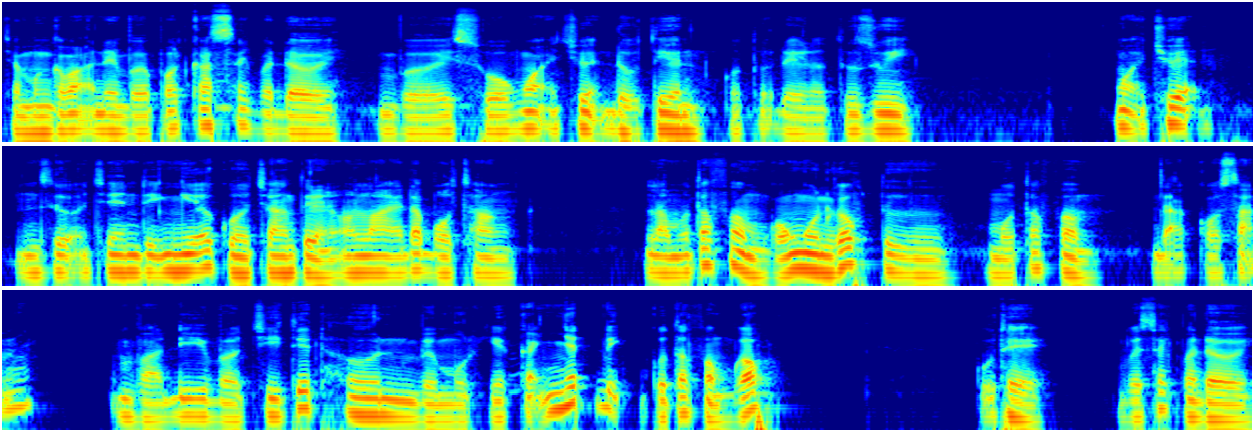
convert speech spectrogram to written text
Chào mừng các bạn đến với podcast sách và đời với số ngoại truyện đầu tiên có tựa đề là Tư duy. Ngoại truyện dựa trên định nghĩa của trang từ điển online Double Tongue là một tác phẩm có nguồn gốc từ một tác phẩm đã có sẵn và đi vào chi tiết hơn về một khía cạnh nhất định của tác phẩm gốc. Cụ thể, với sách và đời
